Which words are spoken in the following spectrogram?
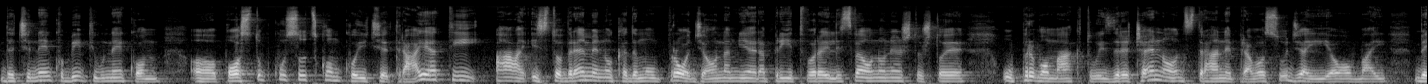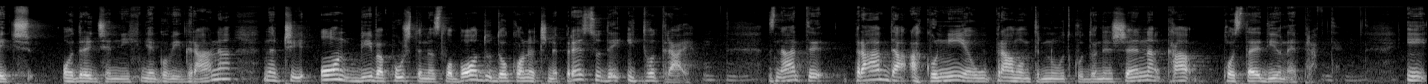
da će neko biti u nekom postupku sudskom koji će trajati, a istovremeno kada mu prođe ona mjera pritvora ili sve ono nešto što je u prvom aktu izrečeno od strane pravosuđa i ovaj već određenih njegovih grana, znači on biva pušten na slobodu do konačne presude i to traje. Znate, pravda, ako nije u pravom trenutku donešena, postaje dio nepravde. I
